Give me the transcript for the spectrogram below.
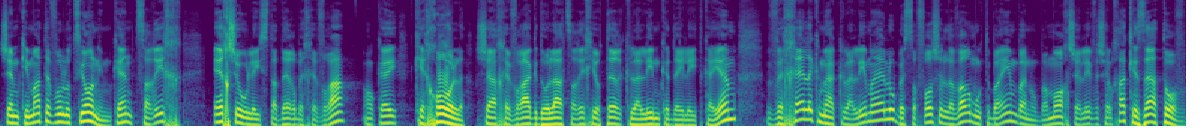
שהם כמעט אבולוציוניים, כן? צריך איכשהו להסתדר בחברה, אוקיי? ככל שהחברה גדולה צריך יותר כללים כדי להתקיים, וחלק מהכללים האלו בסופו של דבר מוטבעים בנו, במוח שלי ושלך, כי זה הטוב.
